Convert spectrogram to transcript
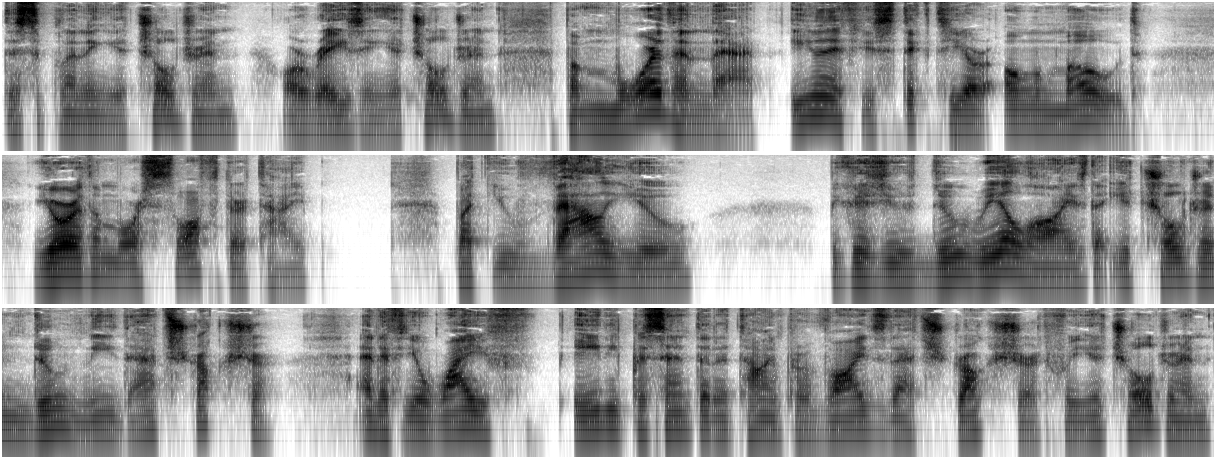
disciplining your children or raising your children. But more than that, even if you stick to your own mode, you're the more softer type, but you value because you do realize that your children do need that structure. And if your wife 80% of the time provides that structure for your children,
